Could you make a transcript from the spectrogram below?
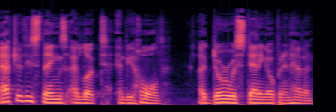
after these things I looked, and behold, a door was standing open in heaven.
